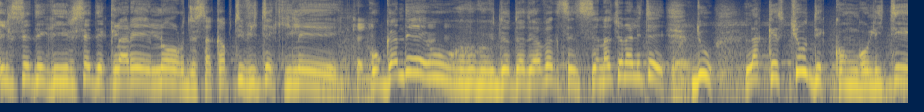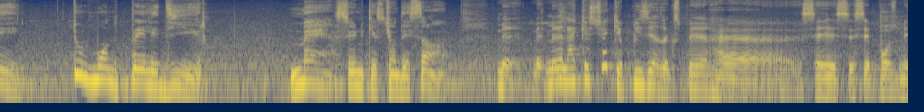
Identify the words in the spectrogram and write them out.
il s'est, dé- il s'est déclaré lors de sa captivité qu'il est Kenya. ougandais ou de- de- de- avec ses, ses nationalités. D'où la question des congolités, tout le monde peut le dire, mais c'est une question de sang. Mais, mais, mais la question que plusieurs experts euh, se, se- se posent, M.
